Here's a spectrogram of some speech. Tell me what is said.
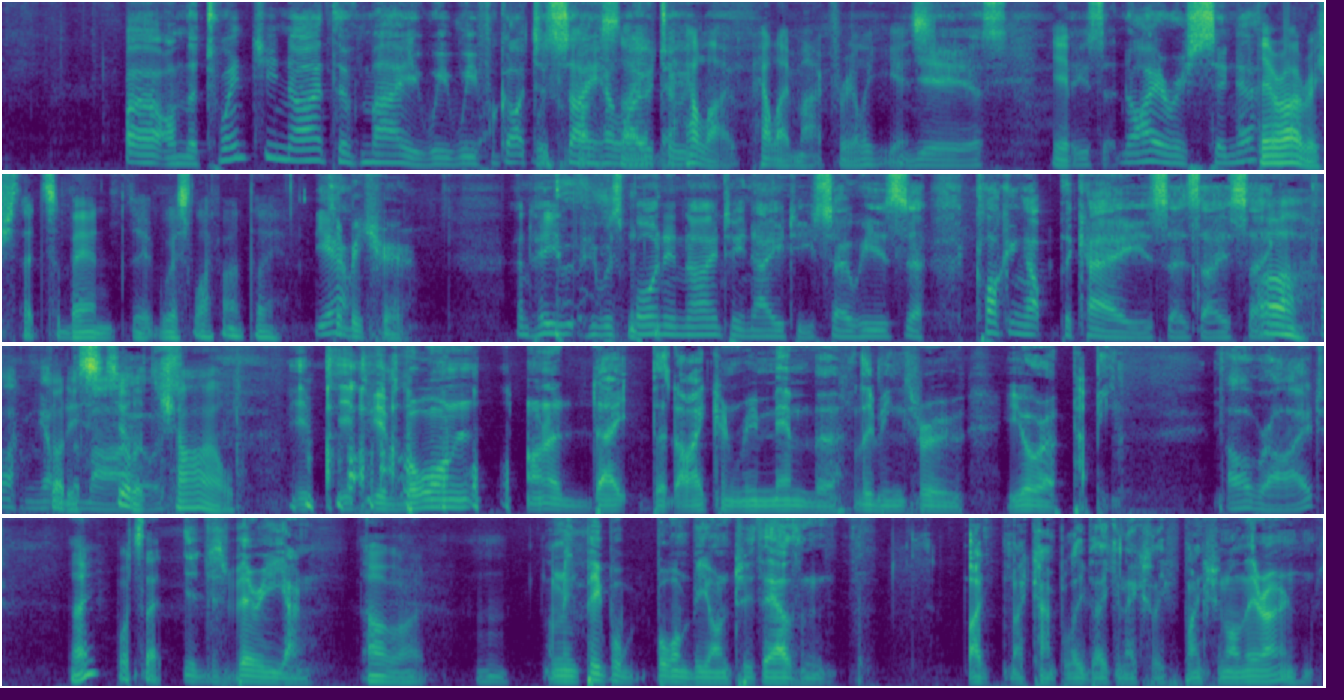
Uh, on the 29th of May, we, we forgot to We say forgot hello about- to hello, hello, Mark Feehily. Yes, Yes. Yep. He's an Irish singer. they're Irish. That's a band, they're Westlife, aren't they? yeah. To be sure. And he, he was born in 1980, so he's uh, clocking up the Ks, as they say. oh, clocking up God, the he's miles. still a child. If, if you're born on a date that I can remember living through, you're a puppy. All right. No, what's that? You're just very young. Oh, right. Mhm. I mean, people born beyond 2000, I, I can't believe they can actually function on their own.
